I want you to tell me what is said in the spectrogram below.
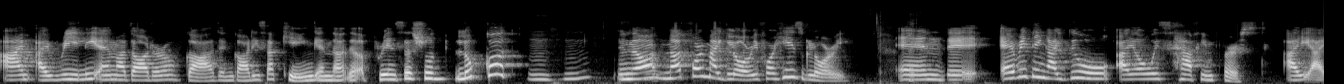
I'm I really am a daughter of God, and God is a king, and the, the princess should look good. Mm-hmm. You know, not for my glory, for His glory. And uh, everything I do, I always have Him first. I, I,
